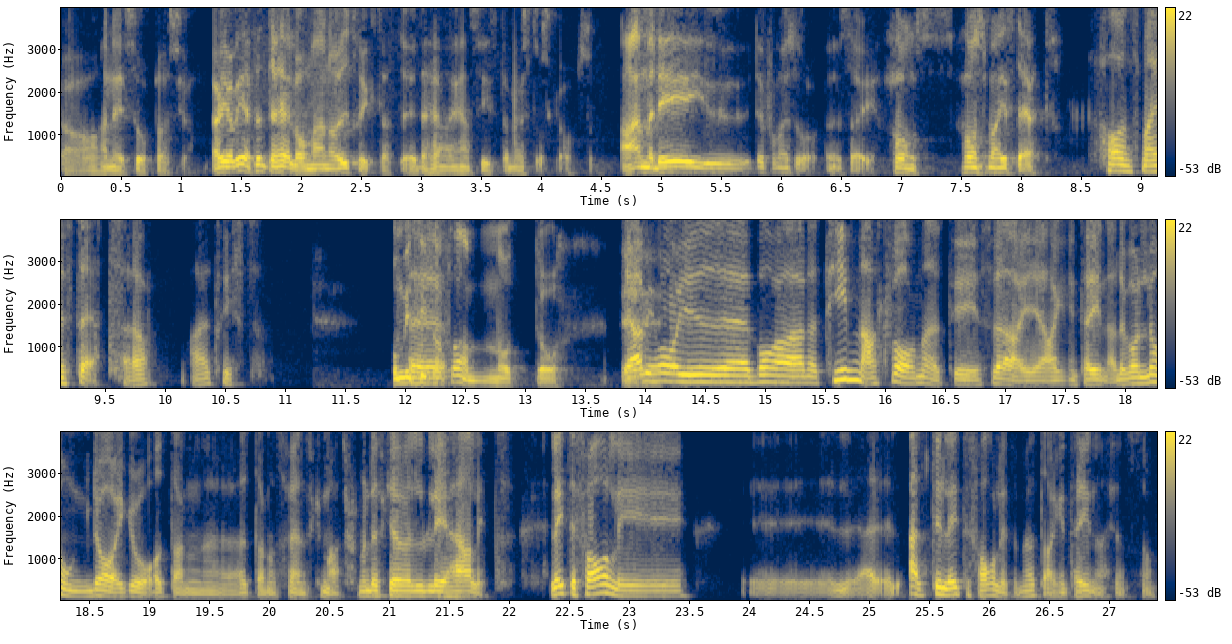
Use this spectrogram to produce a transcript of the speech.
Ja, han är så pass ja. ja. Jag vet inte heller om han har uttryckt att det här är hans sista mästerskap. Så. Ja, men det är ju, det får man så säga, Hans, Hans Majestät. Hans Majestät, ja. ja det är trist. Om vi tittar eh, framåt då. Ja, vi har ju eh, bara timmar kvar nu till Sverige-Argentina. Det var en lång dag igår utan, eh, utan en svensk match, men det ska väl bli härligt. Lite farlig, eh, alltid lite farligt att möta Argentina känns det som.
